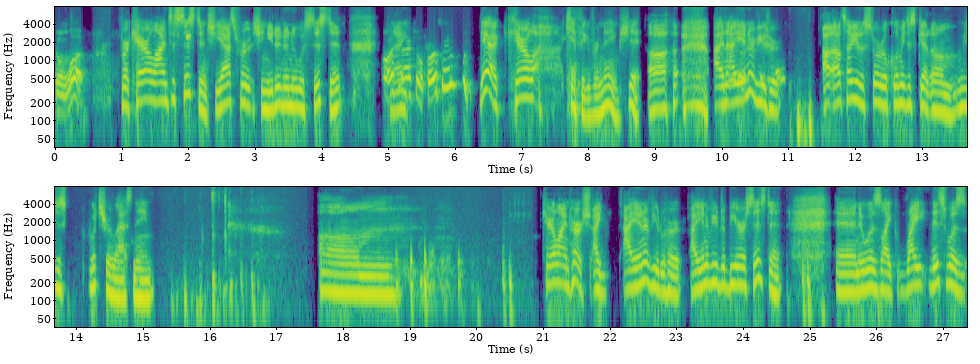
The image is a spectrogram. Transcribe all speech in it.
Doing what? For Caroline's assistant, she asked for she needed a new assistant. Oh, that's And an actual person? Yeah, Carol. I can't think of her name. Shit. Uh, and I interviewed her. I'll, I'll tell you the story real quick. Let me just get um. Let me just. What's her last name? Um, Caroline Hirsch. I I interviewed her. I interviewed to be her assistant, and it was like right. This was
